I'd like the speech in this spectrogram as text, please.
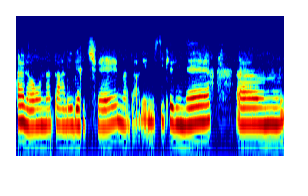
alors, on a parlé des rituels, on a parlé du cycle lunaire. Euh,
